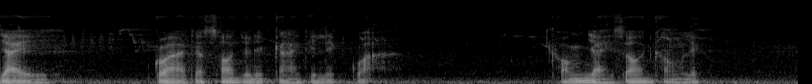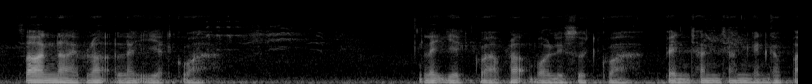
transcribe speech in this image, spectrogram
ใหญ่กว่าจะซ่อนอยู่ในกายที่เล็กกว่า ของใหญ่ซ่อนของเล็ก ซ่อนได้เพราะละเอียดกว่า ละเอียดกว่าเพราะบริสุทธิ์กว่าเป็นชั้นๆกันเข้าไป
